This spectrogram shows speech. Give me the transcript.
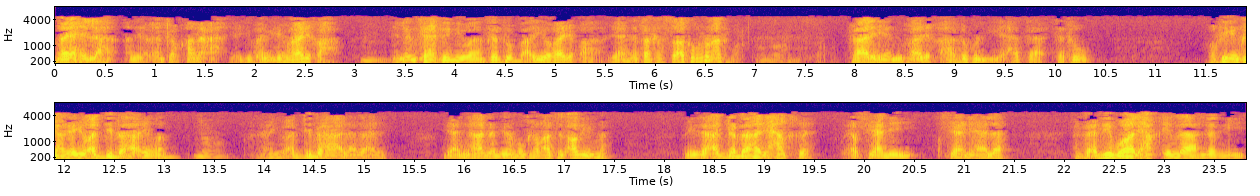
ما يحل لها أن تبقى معه يجب أن يفارقها. إن لم تهتدي ولم تتب عليه يفارقها لأن ترك الصلاة كفر أكبر. فعليه أن يفارقها بكلية حتى تتوب. وفي إمكانه أن يؤدبها أيضا. نعم. أن يؤدبها على ذلك لأن هذا من المنكرات العظيمة. فإذا أدبها لحقه وعصيانه عصيانها له فتأديبها لحق الله الذي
